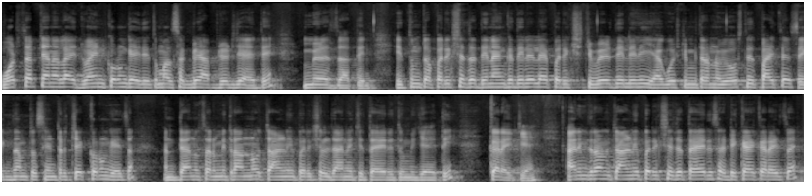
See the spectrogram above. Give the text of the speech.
व्हॉट्सअप चॅनल आहे जॉईन करून घ्या. तुम्हाला सगळे अपडेट जे आहे ते मिळत जातील. हे तुमचा परीक्षेचा दिनांक दिलेला आहे परीक्षेची वेळ दिलेली आहे. या गोष्टी मित्रांनो व्यवस्थित पाहायचं एक्झामचं सेंटर चेक करून घ्यायचं. आणि त्यानुसार मित्रांनो चाळणी परीक्षेला जाण्याची तयारी तुम्ही जी आहे ती करायची आहे. आणि मित्रांनो चाळणी परीक्षेच्या तयारीसाठी काय करायचं आहे?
